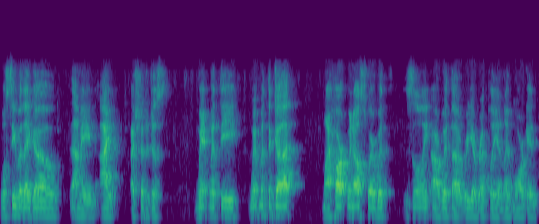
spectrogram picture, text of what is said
we'll see where they go. I mean, I I should have just went with the went with the gut. My heart went elsewhere with Zilli, or with uh, Rhea Ripley and Liv Morgan.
